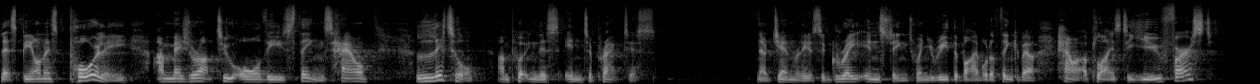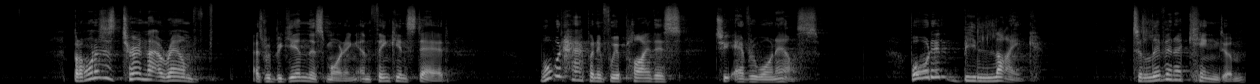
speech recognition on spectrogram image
let's be honest, poorly I measure up to all these things, how little I'm putting this into practice. Now, generally, it's a great instinct when you read the Bible to think about how it applies to you first. But I want to just turn that around as we begin this morning and think instead what would happen if we apply this to everyone else? What would it be like to live in a kingdom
